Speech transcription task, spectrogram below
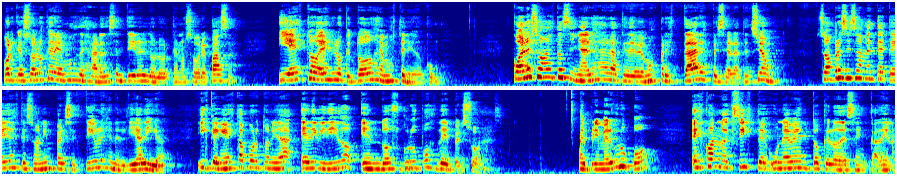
porque solo queremos dejar de sentir el dolor que nos sobrepasa, y esto es lo que todos hemos tenido en común. ¿Cuáles son estas señales a las que debemos prestar especial atención? Son precisamente aquellas que son imperceptibles en el día a día y que en esta oportunidad he dividido en dos grupos de personas. El primer grupo es cuando existe un evento que lo desencadena.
